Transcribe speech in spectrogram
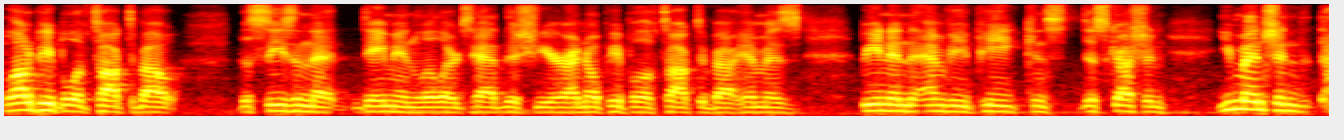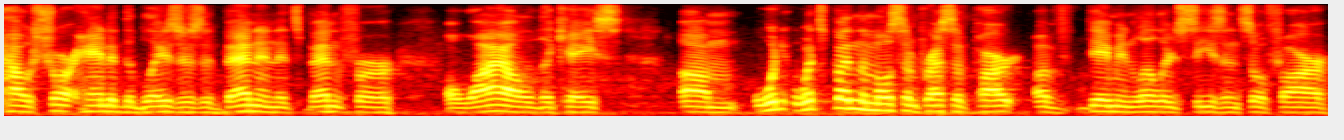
a lot of people have talked about the season that Damian Lillard's had this year. I know people have talked about him as being in the MVP cons- discussion. You mentioned how shorthanded the Blazers have been, and it's been for a while the case. Um, what, what's been the most impressive part of Damian Lillard's season so far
